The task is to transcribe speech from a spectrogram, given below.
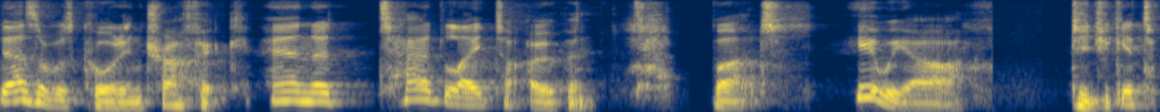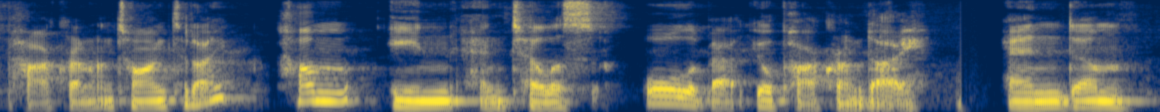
Dazza was caught in traffic and a tad late to open. But here we are. Did you get to parkrun on time today? Come in and tell us all about your parkrun day. And um,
